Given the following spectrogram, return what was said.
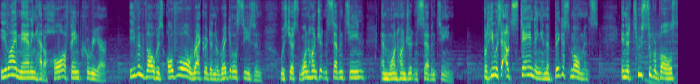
Eli Manning had a Hall of Fame career, even though his overall record in the regular season was just 117 and 117. But he was outstanding in the biggest moments in the two Super Bowls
